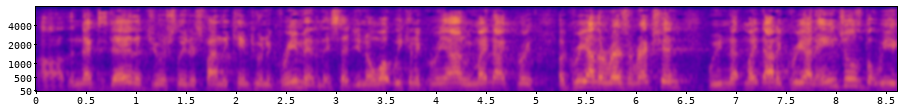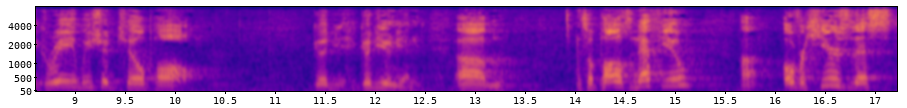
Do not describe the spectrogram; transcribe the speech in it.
Uh, the next day, the Jewish leaders finally came to an agreement, and they said, "You know what? We can agree on. We might not agree, agree on the resurrection. We might not agree on angels, but we agree we should kill Paul." Good, good union. Um, and so Paul's nephew uh, overhears this,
